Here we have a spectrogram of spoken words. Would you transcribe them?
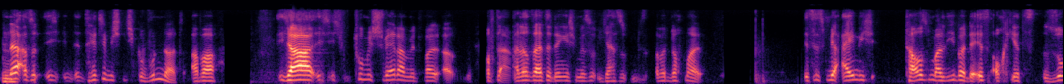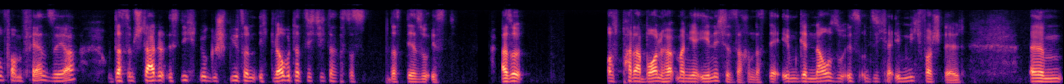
Mhm. Ne, also ich, hätte mich nicht gewundert, aber ja, ich, ich tue mich schwer damit, weil äh, auf der anderen Seite denke ich mir so, ja, so, aber nochmal, es ist mir eigentlich tausendmal lieber, der ist auch jetzt so vom Fernseher und das im Stadion ist nicht nur gespielt, sondern ich glaube tatsächlich, dass, das, dass der so ist. Also aus Paderborn hört man ja ähnliche Sachen, dass der eben genauso ist und sich ja eben nicht verstellt. Ähm,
